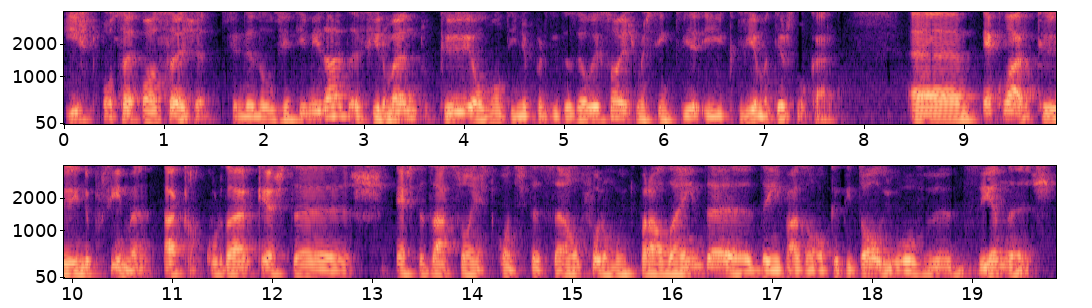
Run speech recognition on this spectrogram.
isto, ou, se, ou, seja, defendendo a legitimidade, afirmando que ele não tinha perdido as eleições, mas sim que devia, e que devia manter-se no cargo. É claro que, ainda por cima, há que recordar que estas, estas ações de contestação foram muito para além da, da invasão ao Capitólio. Houve dezenas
